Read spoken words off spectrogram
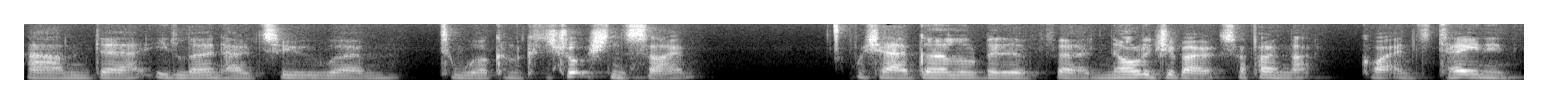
and uh, he learned how to um, to work on a construction site, which I've got a little bit of uh, knowledge about. So I found that quite entertaining.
